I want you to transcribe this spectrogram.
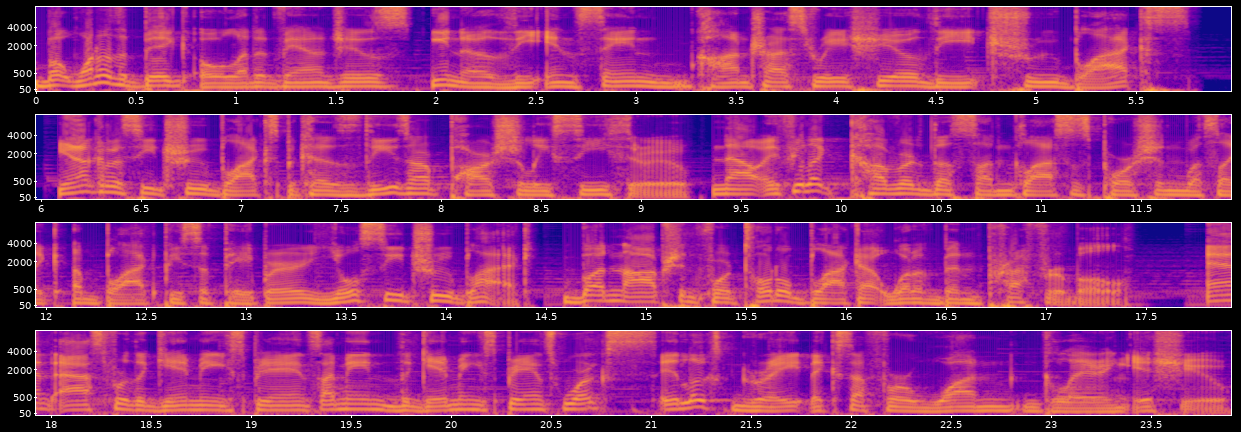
But one of the big OLED advantages, you know, the insane contrast ratio, the true blacks, you're not going to see true blacks because these are partially see-through. Now, if you like covered the sunglasses portion with like a black piece of paper, you'll see true black, but an option for total blackout would have been preferable. And as for the gaming experience, I mean, the gaming experience works, it looks great except for one glaring issue.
